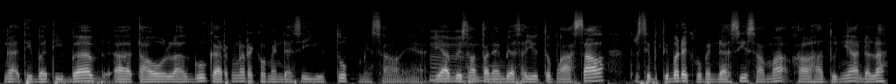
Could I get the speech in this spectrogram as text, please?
nggak tiba-tiba eh, tahu lagu karena rekomendasi YouTube misalnya dia habis Hmm. nonton yang biasa YouTube ngasal terus tiba-tiba rekomendasi sama salah satunya adalah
